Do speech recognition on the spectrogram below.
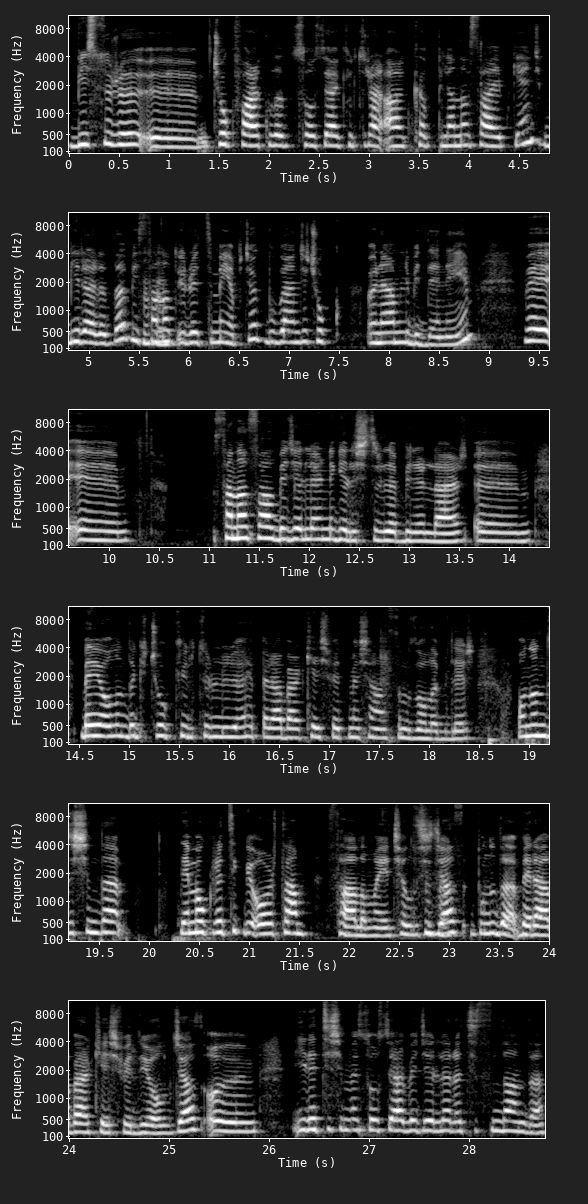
bir sürü e, çok farklı sosyal kültürel arka plana sahip genç bir arada bir sanat hı hı. üretimi yapacak. Bu bence çok önemli bir deneyim ve e, sanatsal becerilerini geliştirebilirler. E, Beyoğlu'ndaki çok kültürlülüğü hep beraber keşfetme şansımız olabilir. Onun dışında demokratik bir ortam sağlamaya çalışacağız. Bunu da beraber keşfediyor olacağız. O, iletişim ve sosyal beceriler açısından da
